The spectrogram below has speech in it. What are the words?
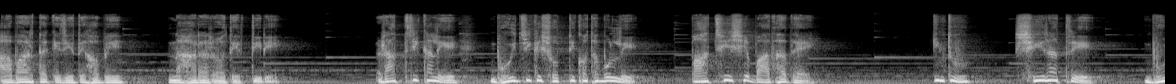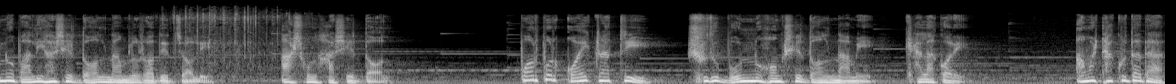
আবার তাকে যেতে হবে নাহারা হ্রদের তীরে। রাত্রিকালে ভৈজিকে সত্যি কথা বললে পাছে সে বাধা দেয়। কিন্তু সে রাত্রে বুনো বালি হাঁসের দল নামল হ্রদের জলে, আসল হাঁসের দল। পরপর কয়েক রাত্রি শুধু বন্য হংসের দল নামে খেলা করে। আমার ঠাকুরদাদা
